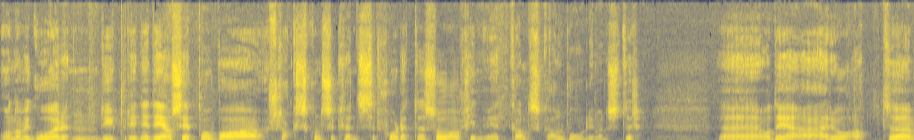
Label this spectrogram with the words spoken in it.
og når vi går dypere inn i det og ser på hva slags konsekvenser får dette, så finner vi et ganske alvorlig mønster. Uh, og det er jo at, uh,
